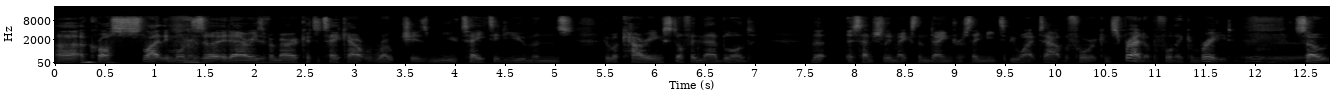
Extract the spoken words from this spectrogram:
uh, across slightly more deserted areas of America to take out roaches, mutated humans who are carrying stuff in their blood that essentially makes them dangerous. They need to be wiped out before it can spread or before they can breed. So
